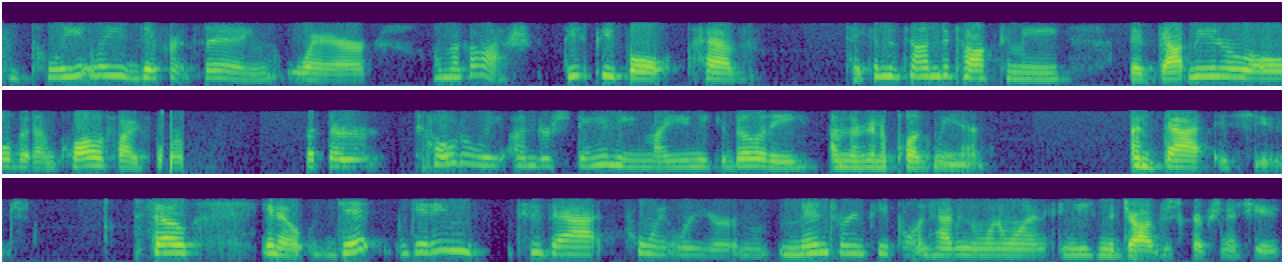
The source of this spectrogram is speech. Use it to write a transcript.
completely different thing where, oh my gosh, these people have taken the time to talk to me. They've got me in a role that I'm qualified for, but they're totally understanding my unique ability and they're going to plug me in. And that is huge. So, you know, get getting to that point where you're mentoring people and having the one-on-one and using the job description is huge.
